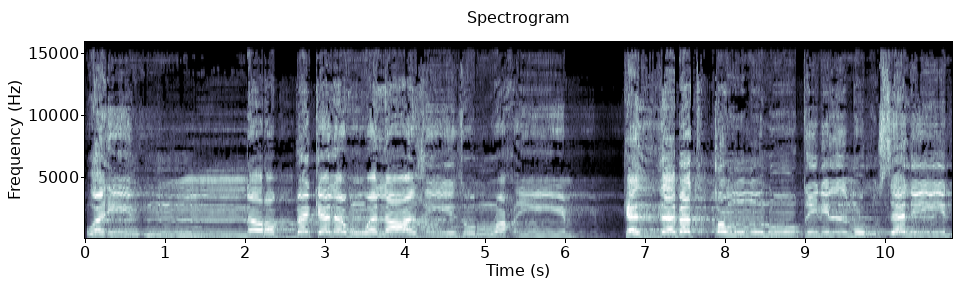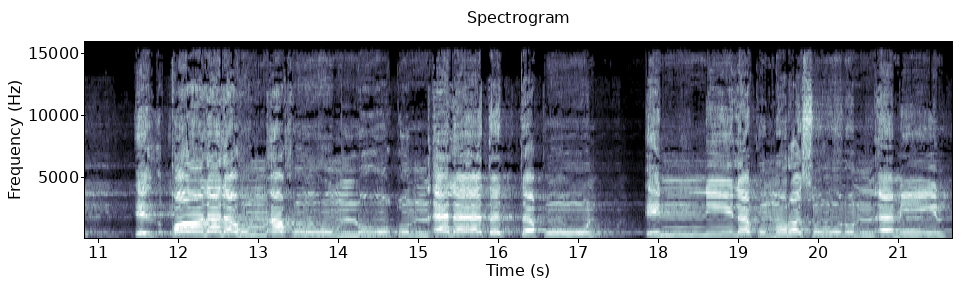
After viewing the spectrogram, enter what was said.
وان ربك لهو العزيز الرحيم كذبت قوم لوط المرسلين اذ قال لهم اخوهم لوط الا تتقون إني لكم رسول أمين.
